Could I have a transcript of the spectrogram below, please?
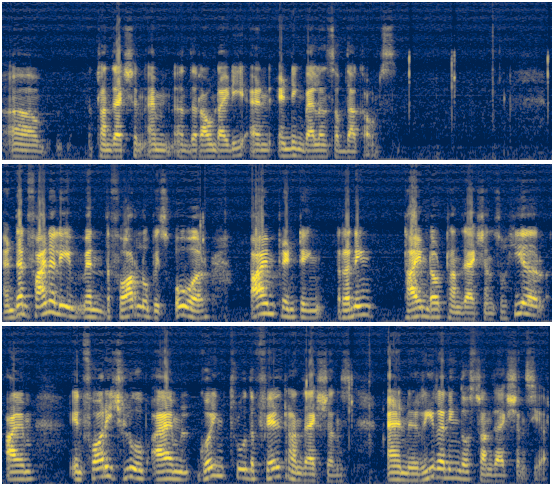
uh, transaction and uh, the round ID and ending balance of the accounts. And then finally when the for loop is over I'm printing running timed out transaction. So here I am in for each loop I am going through the failed transactions and rerunning those transactions here.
